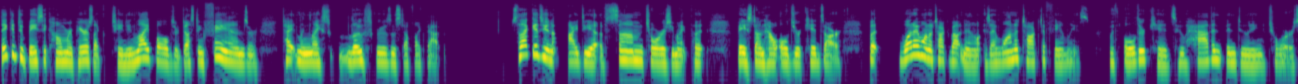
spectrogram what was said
They could do basic home repairs like changing light bulbs or dusting fans or tightening low screws and stuff like that. So that gives you an idea of some chores you might put based on how old your kids are. But what I want to talk about now is I want to talk to families with older kids who haven't been doing chores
